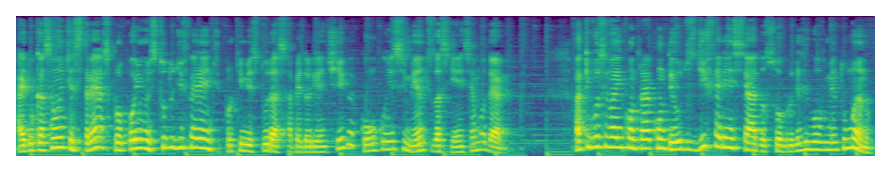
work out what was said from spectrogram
A educação anti-estresse propõe um estudo diferente, porque mistura a sabedoria antiga com conhecimentos da ciência moderna. Aqui você vai encontrar conteúdos diferenciados sobre o desenvolvimento humano.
